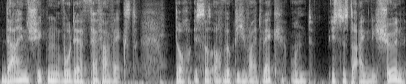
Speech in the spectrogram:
dahin schicken, wo der Pfeffer wächst. Doch ist das auch wirklich weit weg und ist es da eigentlich schön?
